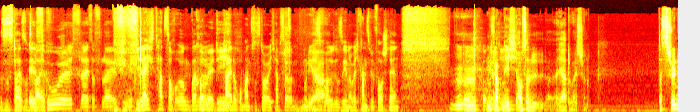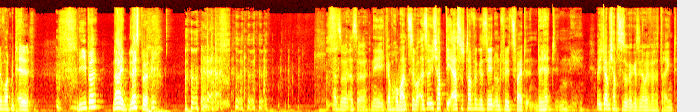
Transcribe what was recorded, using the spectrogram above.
es ist Slice of Ist Life. cool, Slice of Life. Vielleicht hat es auch irgendwann Comedy. eine kleine Romanzen-Story. Ich habe es ja nur die erste Ja. Folge gesehen, aber ich kann es mir vorstellen. Mhm. Comedy. Ich glaube nicht, außer, ja, du weißt schon. Das schöne Wort mit L. Liebe? Nein, Lesbe. also, also, nee, ich glaube Romanze, war- also ich habe die erste Staffel gesehen und für die zweite, nee. Ich glaube, ich habe sie sogar gesehen, aber ich war verdrängt.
